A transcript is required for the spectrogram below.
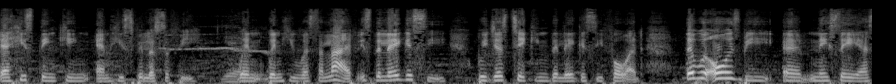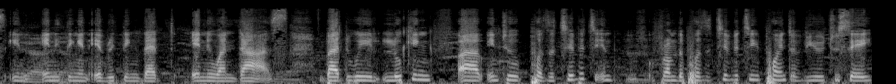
Uh, his thinking and his philosophy Yeah. when when he was alive. It's the legacy. We're just taking the legacy forward. There will always be um, naysayers in Yeah, anything and everything that anyone does, but we're looking uh, into positivity in, from the positivity point of view to say.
